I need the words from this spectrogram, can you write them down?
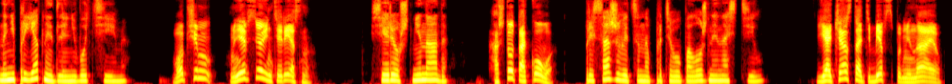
на неприятной для него теме. «В общем, мне все интересно». «Сереж, не надо». «А что такого?» Присаживается на противоположный настил. «Я часто о тебе вспоминаю.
